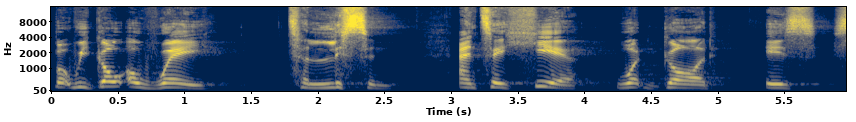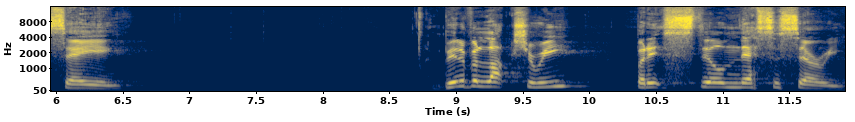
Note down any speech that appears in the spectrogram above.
But we go away to listen and to hear what God is saying. A bit of a luxury, but it's still necessary.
